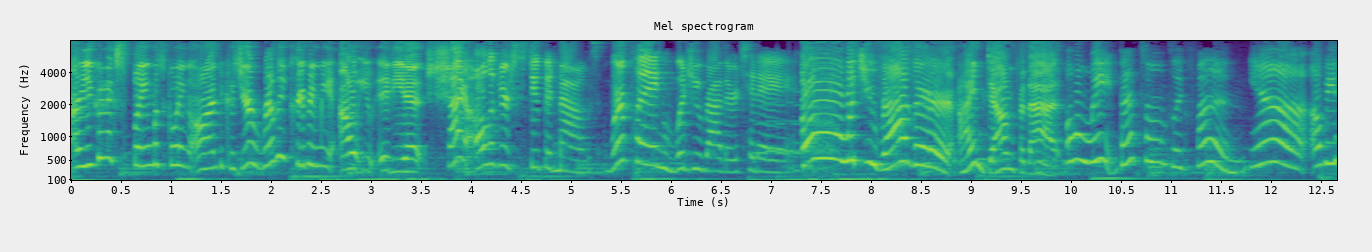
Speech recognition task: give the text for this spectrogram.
are you gonna explain what's going on? Because you're really creeping me out, you idiot. Shut all of your stupid mouths. We're playing Would You Rather today. Oh, would you rather? I'm down for that. Oh, wait, that sounds like fun. Yeah, I'll be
